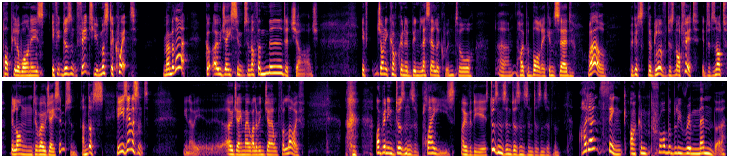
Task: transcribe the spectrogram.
popular one is if it doesn't fit, you must acquit. Remember that? Got OJ Simpson off a murder charge. if Johnnie Cochran had been less eloquent or um, hyperbolic and said, well, because the glove does not fit, it does not belong to O.J. Simpson, and thus he's innocent. You know, O.J. may well have been jailed for life. I've been in dozens of plays over the years, dozens and dozens and dozens of them. I don't think I can probably remember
